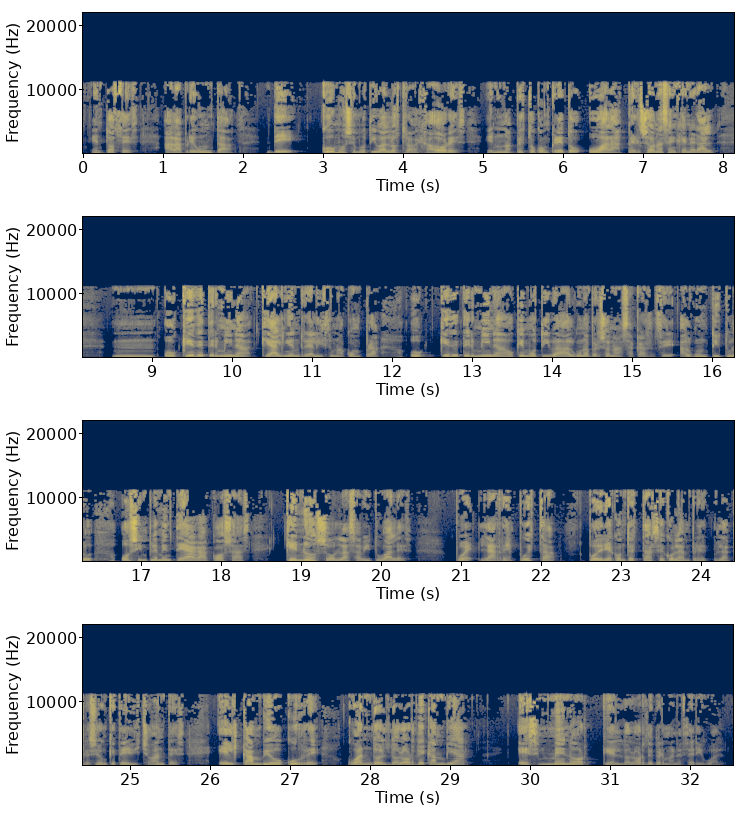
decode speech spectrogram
Entonces, a la pregunta de cómo se motivan los trabajadores en un aspecto concreto o a las personas en general, mm, o qué determina que alguien realice una compra o qué determina o qué motiva a alguna persona a sacarse algún título o simplemente haga cosas que no son las habituales? Pues la respuesta podría contestarse con la, la expresión que te he dicho antes. El cambio ocurre cuando el dolor de cambiar es menor que el dolor de permanecer igual.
